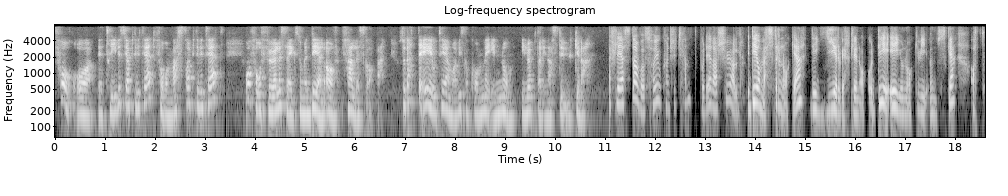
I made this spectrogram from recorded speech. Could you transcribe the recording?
for å eh, trives i aktivitet, for å mestre aktivitet og for å føle seg som en del av fellesskapet. Så dette er jo temaet vi skal komme innom i løpet av de neste ukene. De fleste av oss har jo kanskje kjent på det der sjøl. Det å mestre noe, det gir virkelig noe. Og det er jo noe vi ønsker at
